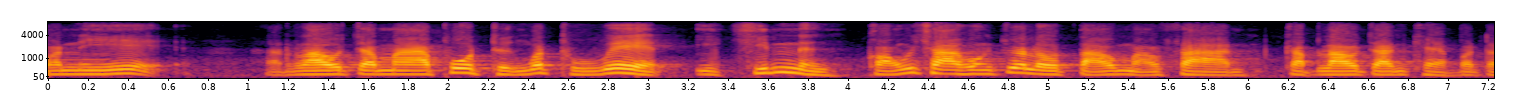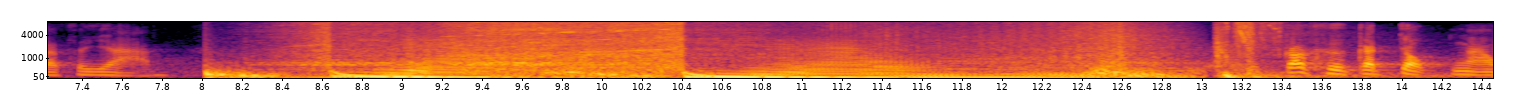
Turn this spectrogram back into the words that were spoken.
วันนี้เราจะมาพูดถึงวัตถุเวทอีกชิ้นหนึ่ง ของวิชาฮวงจุ้ยโลเต๋าเหมาซาน กับเราอาจารย์แขกประดัสยาม ก็คือกระจกเงา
